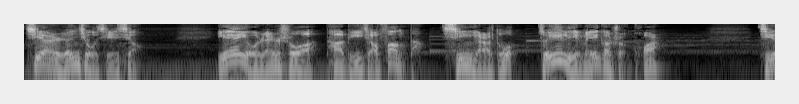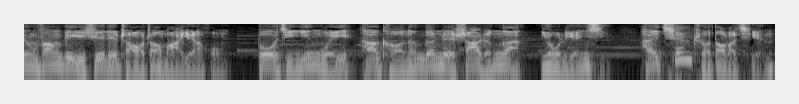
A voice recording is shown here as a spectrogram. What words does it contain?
见人就先笑。也有人说她比较放荡，心眼多，嘴里没个准话。警方必须得找着马艳红，不仅因为她可能跟这杀人案有联系，还牵扯到了钱。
